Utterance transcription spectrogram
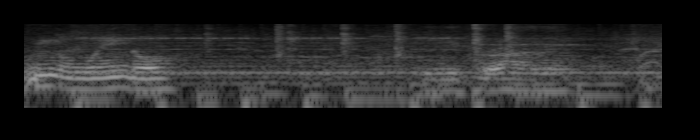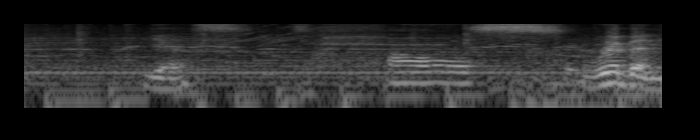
Wingle Wangle. Mini piranha. Yes. Oh. Ribbon.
